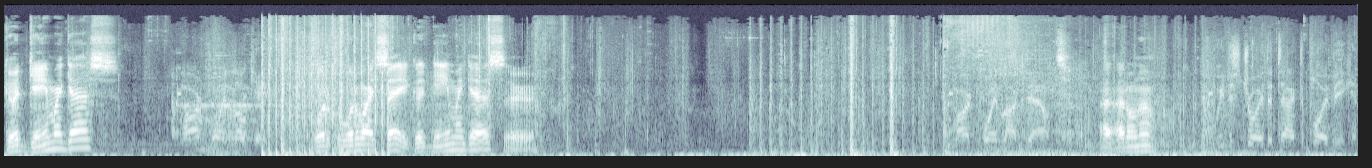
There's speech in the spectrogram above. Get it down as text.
Good game, I guess. Hardpoint located. What what do I say? Good game, I guess, or Hardpoint locked down. I, I don't know. We destroyed the attack deploy beacon.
